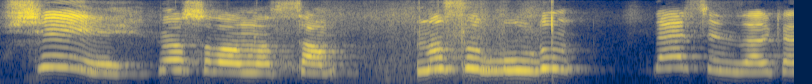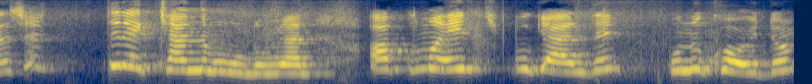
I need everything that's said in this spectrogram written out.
şey nasıl anlatsam nasıl buldum derseniz arkadaşlar direkt kendim buldum. Yani aklıma ilk bu geldi. Bunu koydum.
